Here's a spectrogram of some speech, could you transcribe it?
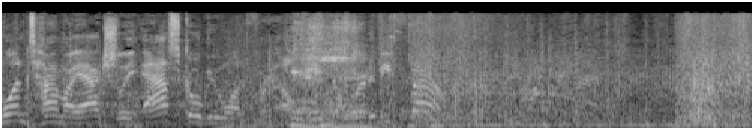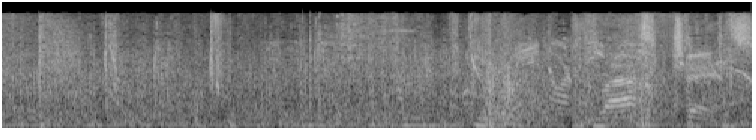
One time I actually asked Obi-Wan for help, he's nowhere to be found. Last chance.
